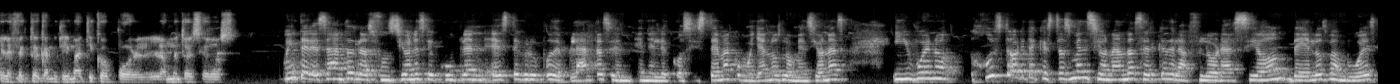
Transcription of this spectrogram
el efecto del cambio climático por el aumento del CO2. Muy interesantes las funciones que cumplen este grupo de plantas en, en, el ecosistema, como ya nos lo mencionas. Y bueno, justo ahorita que estás mencionando acerca de la floración de los bambúes,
